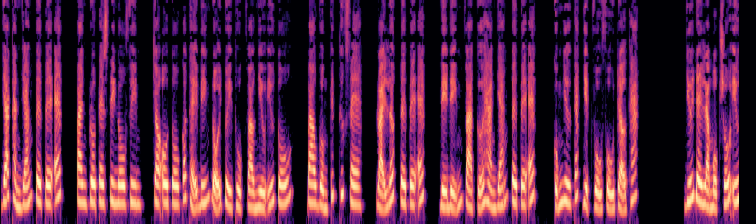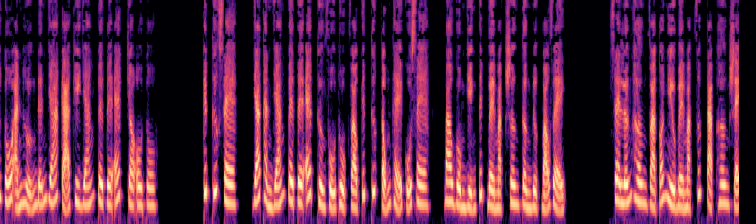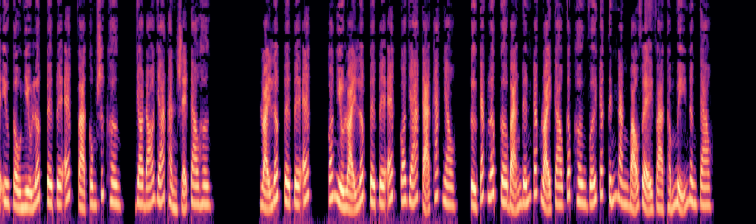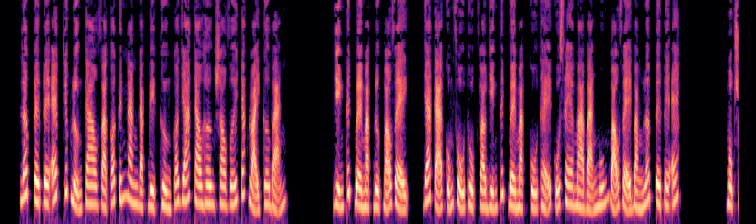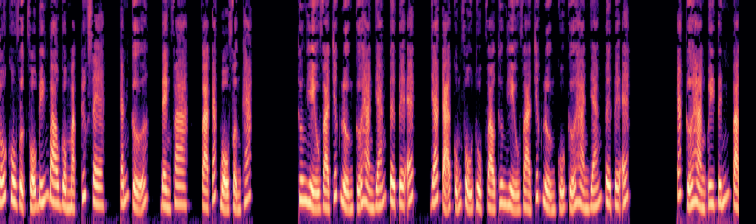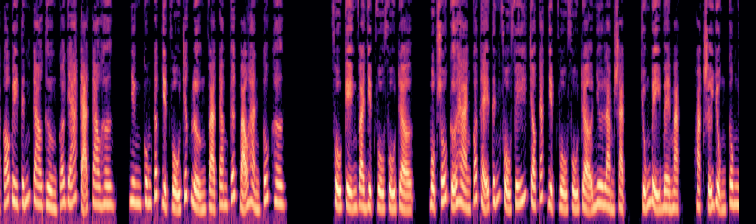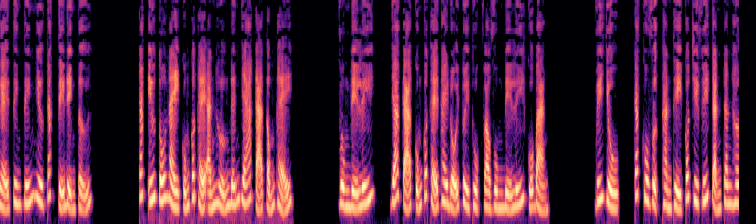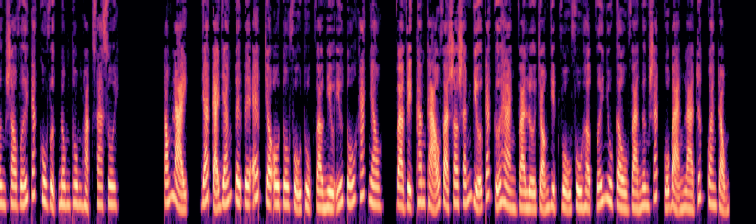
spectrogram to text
Giá thành dán PPF, Pancrotestino Film, cho ô tô có thể biến đổi tùy thuộc vào nhiều yếu tố, bao gồm kích thước xe, loại lớp PPF, địa điểm và cửa hàng dán PPF, cũng như các dịch vụ phụ trợ khác. Dưới đây là một số yếu tố ảnh hưởng đến giá cả khi dán PPF cho ô tô. Kích thước xe, giá thành dán PPF thường phụ thuộc vào kích thước tổng thể của xe, bao gồm diện tích bề mặt sơn cần được bảo vệ. Xe lớn hơn và có nhiều bề mặt phức tạp hơn sẽ yêu cầu nhiều lớp PPF và công sức hơn, do đó giá thành sẽ cao hơn. Loại lớp PPF Có nhiều loại lớp PPF có giá cả khác nhau, từ các lớp cơ bản đến các loại cao cấp hơn với các tính năng bảo vệ và thẩm mỹ nâng cao. Lớp PPF chất lượng cao và có tính năng đặc biệt thường có giá cao hơn so với các loại cơ bản. Diện tích bề mặt được bảo vệ, giá cả cũng phụ thuộc vào diện tích bề mặt cụ thể của xe mà bạn muốn bảo vệ bằng lớp PPF. Một số khu vực phổ biến bao gồm mặt trước xe, cánh cửa, đèn pha và các bộ phận khác. Thương hiệu và chất lượng cửa hàng dán PPF, giá cả cũng phụ thuộc vào thương hiệu và chất lượng của cửa hàng dán PPF. Các cửa hàng uy tín và có uy tín cao thường có giá cả cao hơn, nhưng cung cấp dịch vụ chất lượng và cam kết bảo hành tốt hơn. Phụ kiện và dịch vụ phụ trợ, một số cửa hàng có thể tính phụ phí cho các dịch vụ phụ trợ như làm sạch, chuẩn bị bề mặt, hoặc sử dụng công nghệ tiên tiến như các tỉa điện tử. Các yếu tố này cũng có thể ảnh hưởng đến giá cả tổng thể. Vùng địa lý, giá cả cũng có thể thay đổi tùy thuộc vào vùng địa lý của bạn. Ví dụ, các khu vực thành thị có chi phí cạnh tranh hơn so với các khu vực nông thôn hoặc xa xôi. Tóm lại, giá cả dán PPF cho ô tô phụ thuộc vào nhiều yếu tố khác nhau, và việc tham khảo và so sánh giữa các cửa hàng và lựa chọn dịch vụ phù hợp với nhu cầu và ngân sách của bạn là rất quan trọng.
